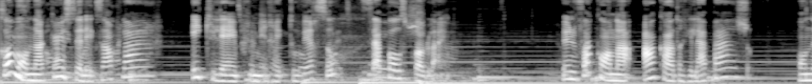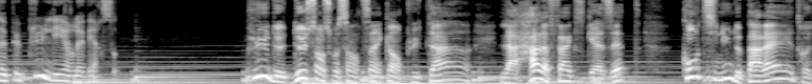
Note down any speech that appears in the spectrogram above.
comme on n'a qu'un seul exemplaire et qu'il est imprimé recto verso, ça pose problème. Une fois qu'on a encadré la page, on ne peut plus lire le verso. Plus de 265 ans plus tard, la Halifax Gazette continue de paraître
